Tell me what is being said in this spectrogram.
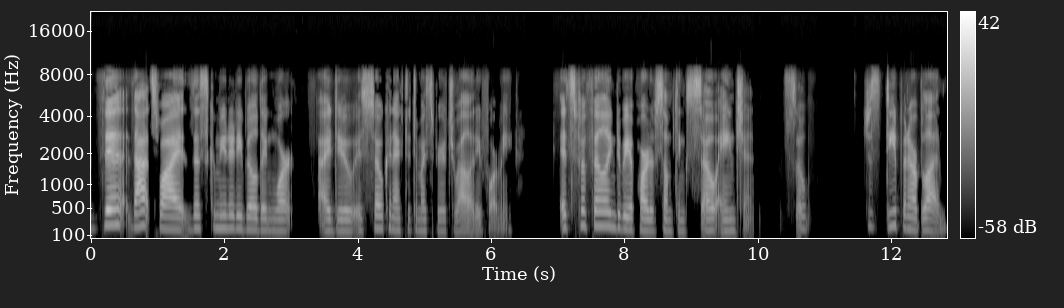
Thi that's why this community building work I do is so connected to my spirituality for me. It's fulfilling to be a part of something so ancient, so just deep in our blood.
